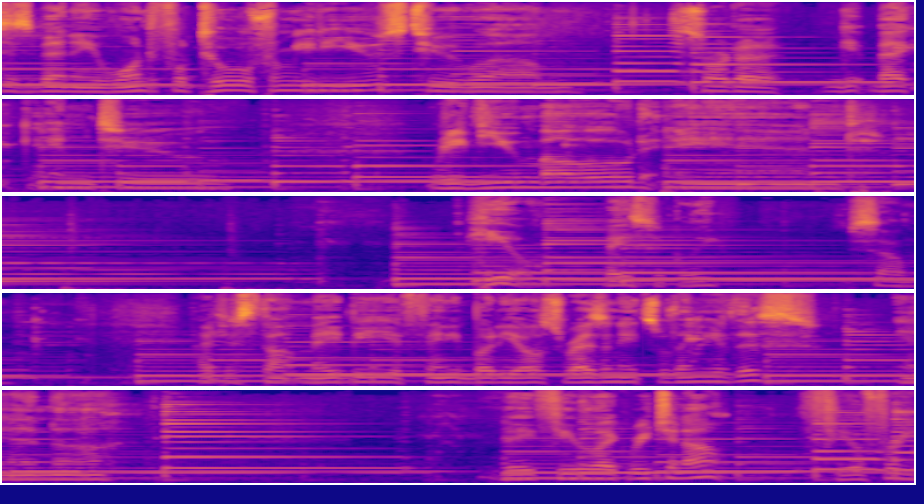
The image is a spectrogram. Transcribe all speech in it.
has been a wonderful tool for me to use to um, sort of get back into review mode and heal, basically. So I just thought maybe if anybody else resonates with any of this and uh, they feel like reaching out, feel free.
